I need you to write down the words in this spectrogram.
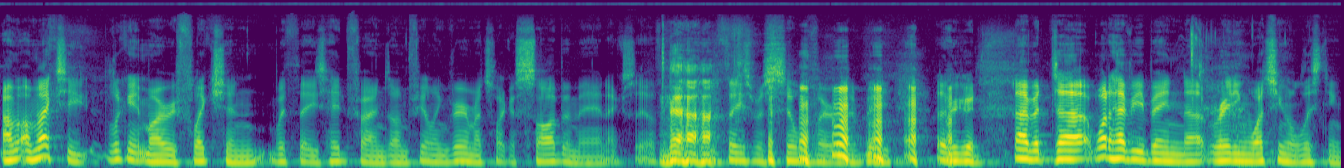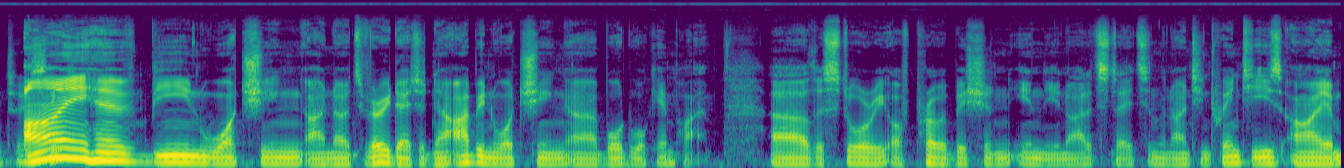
I'm, I'm actually looking at my reflection with these headphones. I'm feeling very much like a Cyberman. Actually, I think if these were silver, it'd be it'd be good. No, but uh, what have you been uh, reading, watching, or listening to? I have been watching. I know it's very dated now. I've been watching uh, Boardwalk Empire, uh, the story of prohibition in the United States in the 1920s. I am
